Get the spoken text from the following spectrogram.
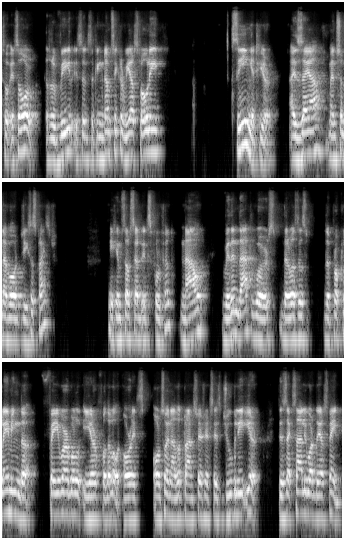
So it's all revealed. It's, it's a kingdom secret. We are slowly seeing it here. Isaiah mentioned about Jesus Christ. He himself said it's fulfilled. Now, within that verse, there was this the proclaiming the favorable year for the Lord, or it's also in other translation, it says Jubilee year. This is exactly what they are saying.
